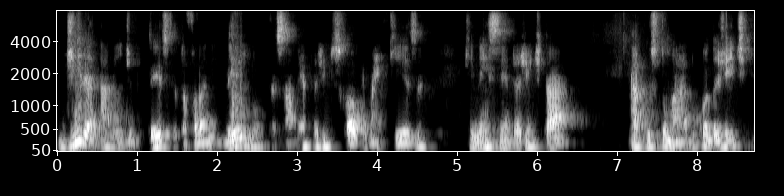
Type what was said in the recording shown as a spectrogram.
diretamente do texto, eu estou falando em o Novo Testamento, a gente descobre uma riqueza que nem sempre a gente está acostumado quando a gente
